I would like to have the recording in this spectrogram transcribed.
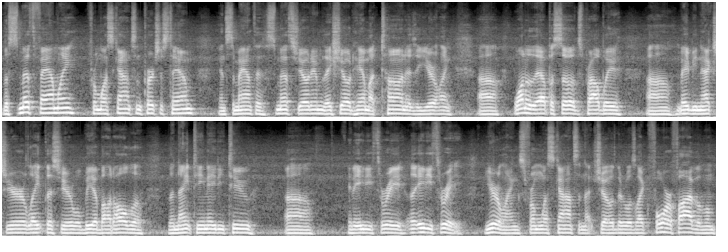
The Smith family from Wisconsin purchased him, and Samantha Smith showed him. They showed him a ton as a yearling. Uh, one of the episodes, probably uh, maybe next year, late this year, will be about all the, the 1982 uh, and 83, uh, 83 yearlings from Wisconsin that showed. There was like four or five of them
